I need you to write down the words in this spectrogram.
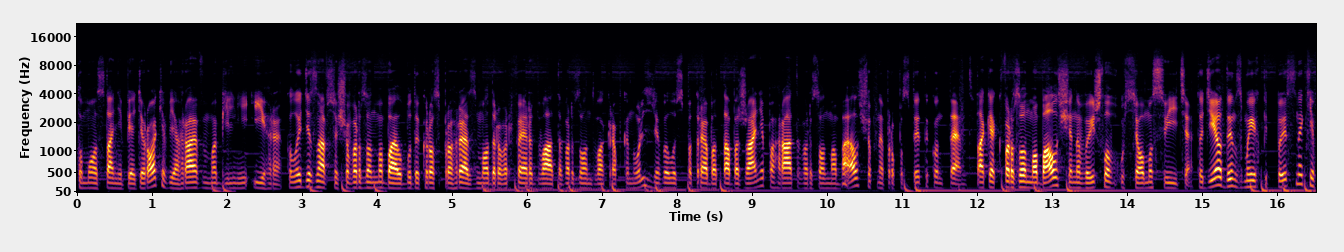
тому останні 5 років я граю в мобільні ігри. Коли дізнався, що Warzone Mobile буде крос-прогрес з Modern Warfare 2 та Warzone 2.0, з'явилась потреба та бажання пограти в Warzone Mobile, щоб не пропустити контент, так як Warzone Mobile ще не вийшло в усьому світі. Тоді один з моїх підписників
